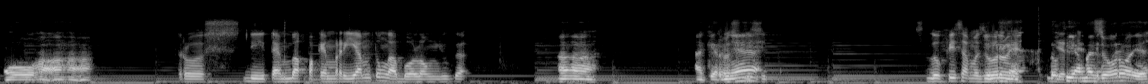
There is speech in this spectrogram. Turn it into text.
Oh, ha, ha, ha. terus ditembak pakai meriam tuh nggak bolong juga. Ha, ha. Akhirnya Luffy sama Zoro ya. Luffy sama Zoro ya.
